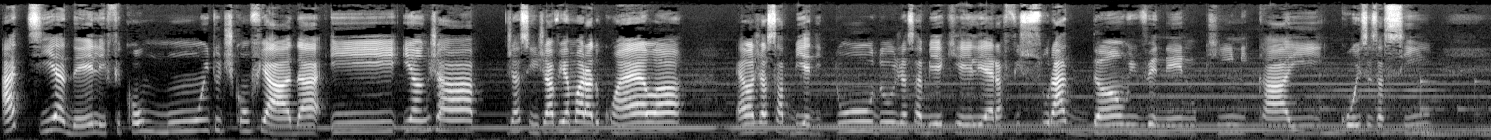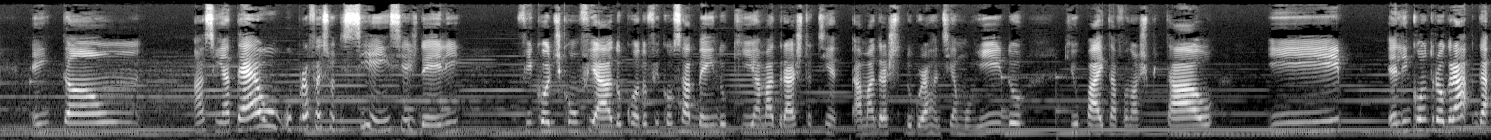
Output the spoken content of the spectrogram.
A tia dele ficou muito desconfiada e Young já, já assim, já havia morado com ela, ela já sabia de tudo, já sabia que ele era fissuradão em veneno, química e coisas assim. Então, assim, até o, o professor de ciências dele ficou desconfiado quando ficou sabendo que a madrasta tinha, a madrasta do Graham tinha morrido, que o pai estava no hospital e ele encontrou gra, ga,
